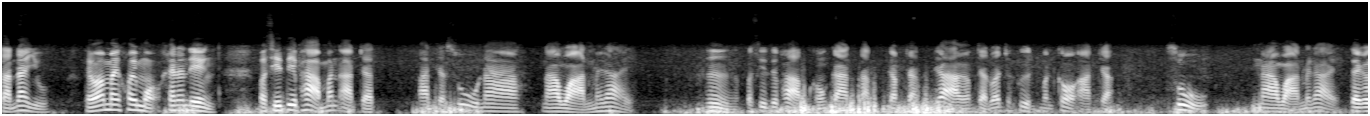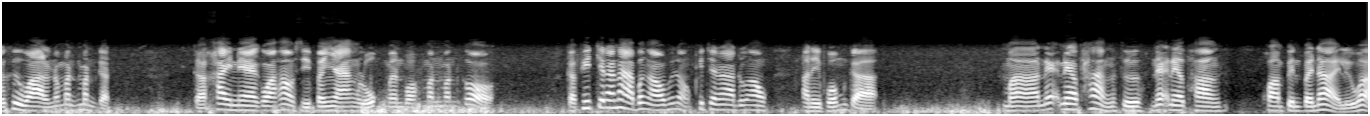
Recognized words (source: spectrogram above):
ตัดได้อยู่ แต่ว่าไม่ค่อยเหมาะแค่นั้นเอง ประสิทธิภาพมันอาจจะอาจจะสู้นานาหวานไม่ได้เออประสิทธิภาพของการตัดกำจัดหญ้ากำจัดวัชพืชมันก็อาจจะสู้ นาหวานไม่ได้ แต่ก็คือว่าแล้วเนาะมันมันก็ก็ไข่แน่กว่าเฮาสิไปยางลกม่นบ่มันมันก็ก็พิจารณาเบิ่งเอาพี่น้องพิจารณาดูเอา อันนี้ผมก็มาแนะแนวทางก็คือแนะแนวทางความเป็นไปได้หรือว่า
